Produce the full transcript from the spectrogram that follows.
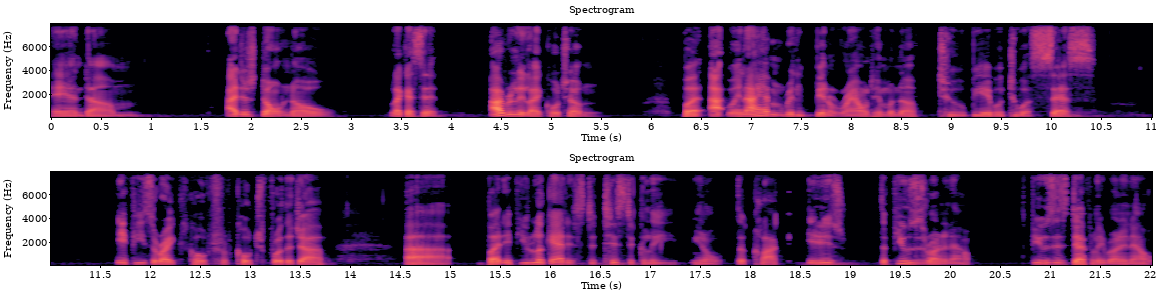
And um, I just don't know. Like I said, I really like Coach Helton, but I, and I haven't really been around him enough to be able to assess if he's the right coach for, coach for the job. Uh, but if you look at it statistically, you know the clock it is the fuse is running out. The Fuse is definitely running out.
